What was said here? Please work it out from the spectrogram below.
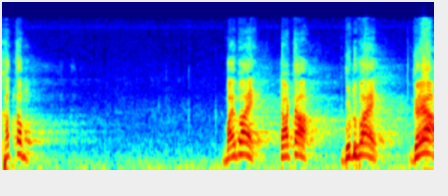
खतम. Bye bye. टाटा. गुड बाय. गया.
